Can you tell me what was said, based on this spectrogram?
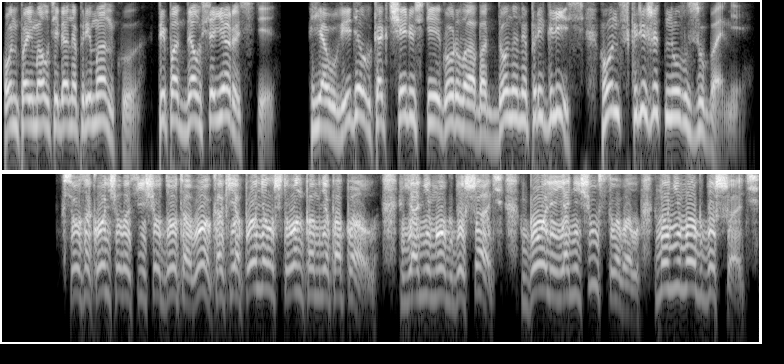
Он поймал тебя на приманку, ты поддался ярости. Я увидел, как челюсти и горло Абаддона напряглись, он скрижетнул зубами. Все закончилось еще до того, как я понял, что он по мне попал. Я не мог дышать, боли я не чувствовал, но не мог дышать.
